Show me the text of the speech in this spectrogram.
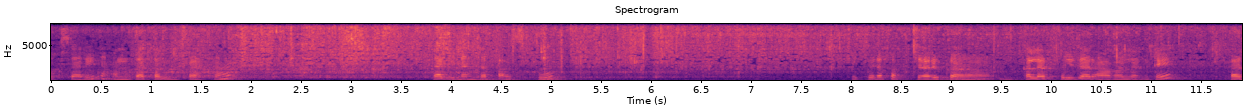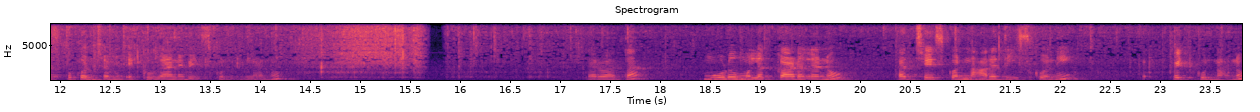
ఒకసారి అంతా కలిపాక తగినంత పసుపు. ఇక్కడ పప్పుచారు క కలర్ఫుల్గా రావాలంటే పసుపు కొంచెం ఎక్కువగానే వేసుకుంటున్నాను. తర్వాత మూడు ములక్కాడలను కట్ చేసుకొని నార తీసుకొని పెట్టుకున్నాను.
